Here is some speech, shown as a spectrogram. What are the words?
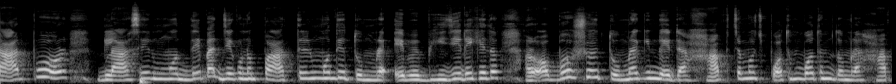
তারপর গ্লাসের মধ্যে বা যে কোনো পাত্রের মধ্যে তোমরা এবার ভিজিয়ে রেখে দাও। আর অবশ্যই তোমরা কিন্তু এটা হাফ চামচ, প্রথম প্রথম তোমরা হাফ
